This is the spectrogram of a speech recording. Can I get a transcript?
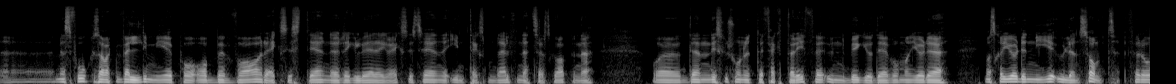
eh, Mens fokuset har vært veldig mye på å bevare eksisterende regulering og eksisterende inntektsmodell for nettselskapene, og den diskusjonen rundt effekttariffet underbygger jo det, hvor man, gjør det, man skal gjøre det nye ulønnsomt for å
